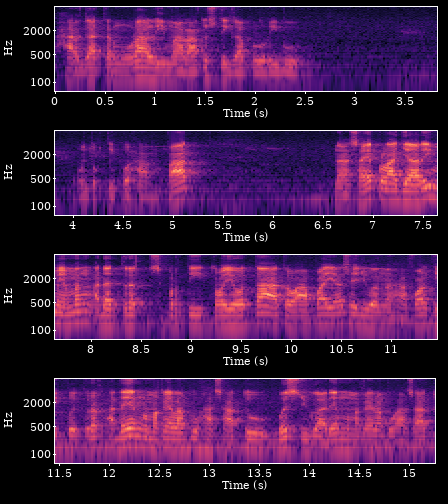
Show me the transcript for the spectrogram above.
harga termurah 530.000 untuk tipe H4 Nah, saya pelajari memang ada truk seperti Toyota atau apa ya, saya juga nggak hafal tipe truk. Ada yang memakai lampu H1, bus juga ada yang memakai lampu H1,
